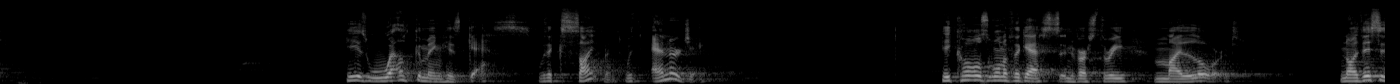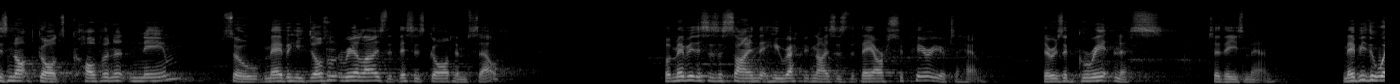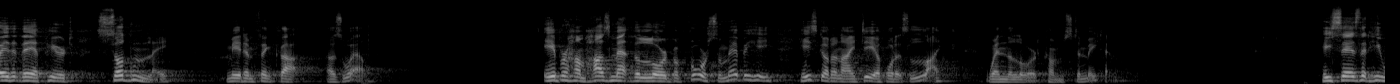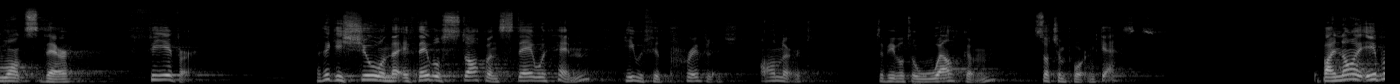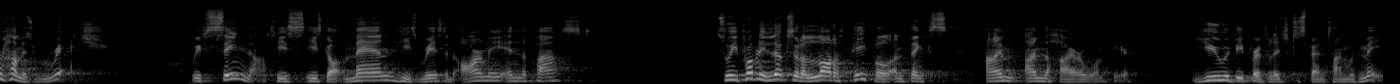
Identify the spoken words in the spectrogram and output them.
He is welcoming his guests with excitement, with energy. He calls one of the guests in verse 3, My Lord. Now, this is not God's covenant name, so maybe he doesn't realize that this is God himself. But maybe this is a sign that he recognizes that they are superior to him. There is a greatness to these men. Maybe the way that they appeared suddenly made him think that as well. Abraham has met the Lord before, so maybe he, he's got an idea of what it's like when the Lord comes to meet him. He says that he wants their favor. I think he's shown that if they will stop and stay with him, he would feel privileged, honored to be able to welcome such important guests. By now, Abraham is rich. We've seen that. He's, he's got men, he's raised an army in the past. So he probably looks at a lot of people and thinks, I'm, I'm the higher one here. You would be privileged to spend time with me.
